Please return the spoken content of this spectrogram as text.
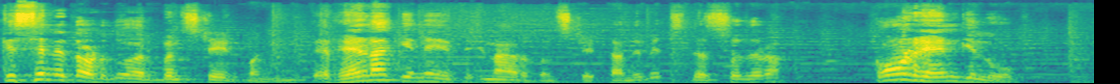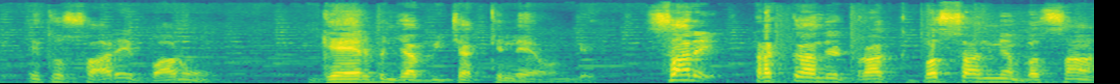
ਕਿਸੇ ਨੇ ਤੁਹਾਡੇ ਤੋਂ ਅਰਬਨ ਸਟੇਟ ਮੰਗੀ ਤੇ ਰਹਿਣਾ ਕਿਨੇ ਇਹਨਾਂ ਅਰਬਨ ਸਟੇਟਾਂ ਦੇ ਵਿੱਚ? ਦੱਸੋ ਜਰਾ। ਕੌਣ ਰਹਿਣਗੇ ਲੋਕ? ਇਥੋਂ ਸਾਰੇ ਬਾਹਰੋਂ ਗੈਰ ਪੰਜਾਬੀ ਚੱਕ ਕੇ ਲੈ ਆਉਣਗੇ। ਸਾਰੇ ਟਰੱਕਾਂ ਦੇ ਟਰੱਕ, ਬੱਸਾਂ ਦੀਆਂ ਬੱਸਾਂ,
